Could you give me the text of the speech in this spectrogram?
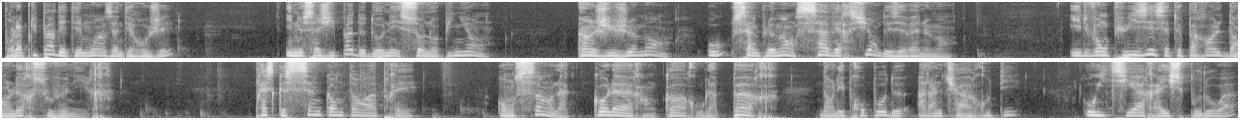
Pour la plupart des témoins interrogés, il ne s'agit pas de donner son opinion, un jugement ou simplement sa version des événements. Ils vont puiser cette parole dans leurs souvenirs. Presque 50 ans après, on sent la colère encore ou la peur dans les propos de Arancha Arruti ou Itzia Raispurua,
